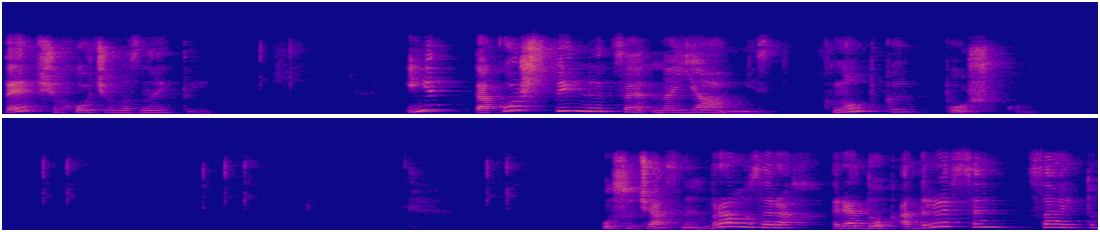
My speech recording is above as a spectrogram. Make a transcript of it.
те, що хочемо знайти. І також спільне це наявність кнопки пошуку. У сучасних браузерах рядок адреси сайту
